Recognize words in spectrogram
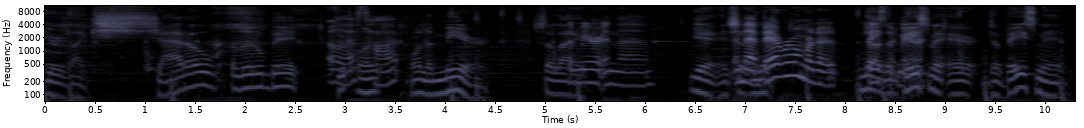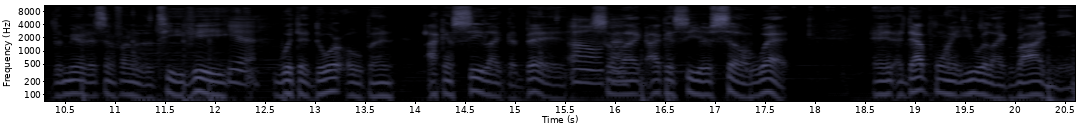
your like shadow a little bit. Oh, that's on, hot. on the mirror. So like the mirror in the yeah, in that the- bedroom or the no, basement the mirror? basement air, the basement, the mirror that's in front of the TV, Yeah. with the door open, I can see like the bed. Oh, okay. So like I can see your silhouette. And at that point, you were like riding him,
